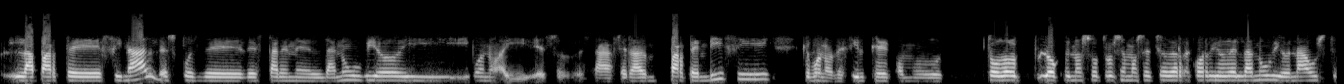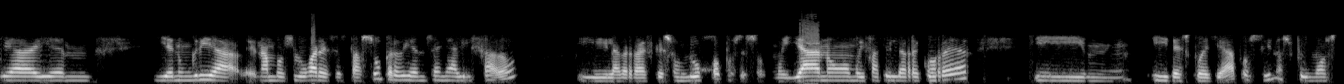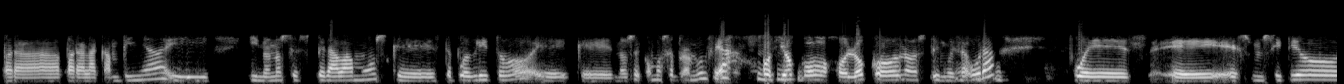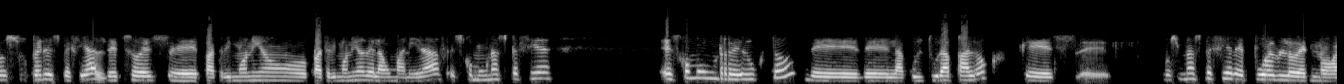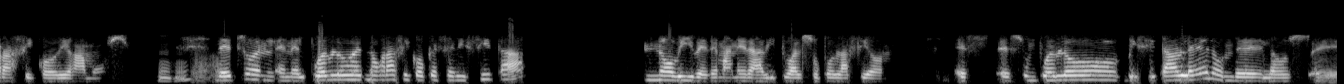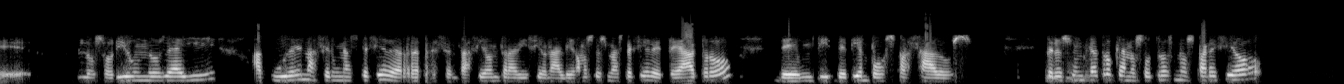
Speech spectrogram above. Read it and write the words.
la parte final después de, de estar en el Danubio y, bueno, ahí eso, está será parte en bici, que bueno, decir que como todo lo que nosotros hemos hecho de recorrido del Danubio en Austria y en, y en Hungría, en ambos lugares está súper bien señalizado y la verdad es que es un lujo, pues eso, muy llano, muy fácil de recorrer y, y después ya, pues sí, nos fuimos para, para la campiña y, y no nos esperábamos que este pueblito, eh, que no sé cómo se pronuncia, Oyoco, Joloco, no estoy muy segura, pues eh, es un sitio súper especial. De hecho, es eh, patrimonio patrimonio de la humanidad. Es como una especie, es como un reducto de, de la cultura Palok, que es eh, pues una especie de pueblo etnográfico, digamos. De hecho, en, en el pueblo etnográfico que se visita no vive de manera habitual su población. Es, es un pueblo visitable donde los, eh, los oriundos de allí acuden a hacer una especie de representación tradicional. Digamos que es una especie de teatro de, un ti- de tiempos pasados. Pero es un teatro que a nosotros nos pareció,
